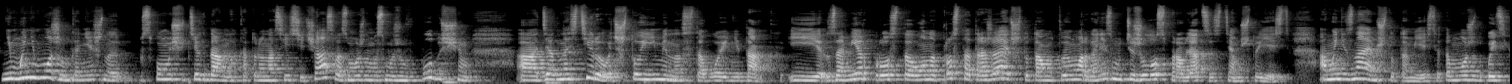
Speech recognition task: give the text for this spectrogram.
Не, мы не можем, конечно, с помощью тех данных, которые у нас есть сейчас, возможно, мы сможем в будущем а, диагностировать, что именно с тобой не так. И замер просто, он просто отражает, что там твоему организму тяжело справляться с тем, что есть. А мы не знаем, что там есть. Это может быть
